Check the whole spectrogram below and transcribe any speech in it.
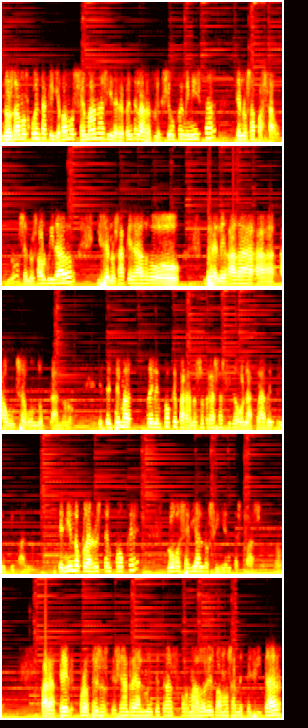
nos damos cuenta que llevamos semanas y de repente la reflexión feminista se nos ha pasado, ¿no? Se nos ha olvidado y se nos ha quedado relegada a, a un segundo plano, ¿no? Este tema del enfoque para nosotras ha sido la clave principal. Teniendo claro este enfoque, luego serían los siguientes pasos. Para hacer procesos que sean realmente transformadores vamos a necesitar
